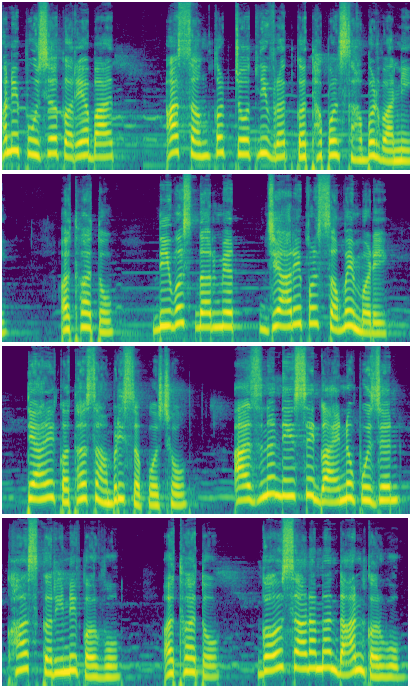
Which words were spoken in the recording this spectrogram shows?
અને પૂજા કર્યા બાદ આ સંકટ ચોથની વ્રત કથા પણ સાંભળવાની. અથવા તો દિવસ દરમિયાન જ્યારે પણ સમય મળે, ત્યારે કથા સાંભળી શકો છો. આજના દિવસે ગાયનું પૂજન ખાસ કરીને કરવું. અથવા તો ગૌશાળામાં દાન કરવું.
